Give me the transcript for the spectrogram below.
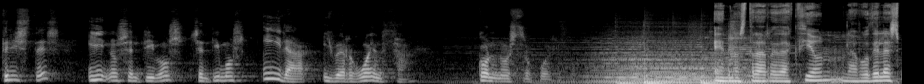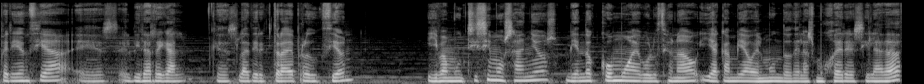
tristes y nos sentimos, sentimos ira y vergüenza con nuestro cuerpo. En nuestra redacción, la voz de la experiencia es Elvira Regal, que es la directora de producción y lleva muchísimos años viendo cómo ha evolucionado y ha cambiado el mundo de las mujeres y la edad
